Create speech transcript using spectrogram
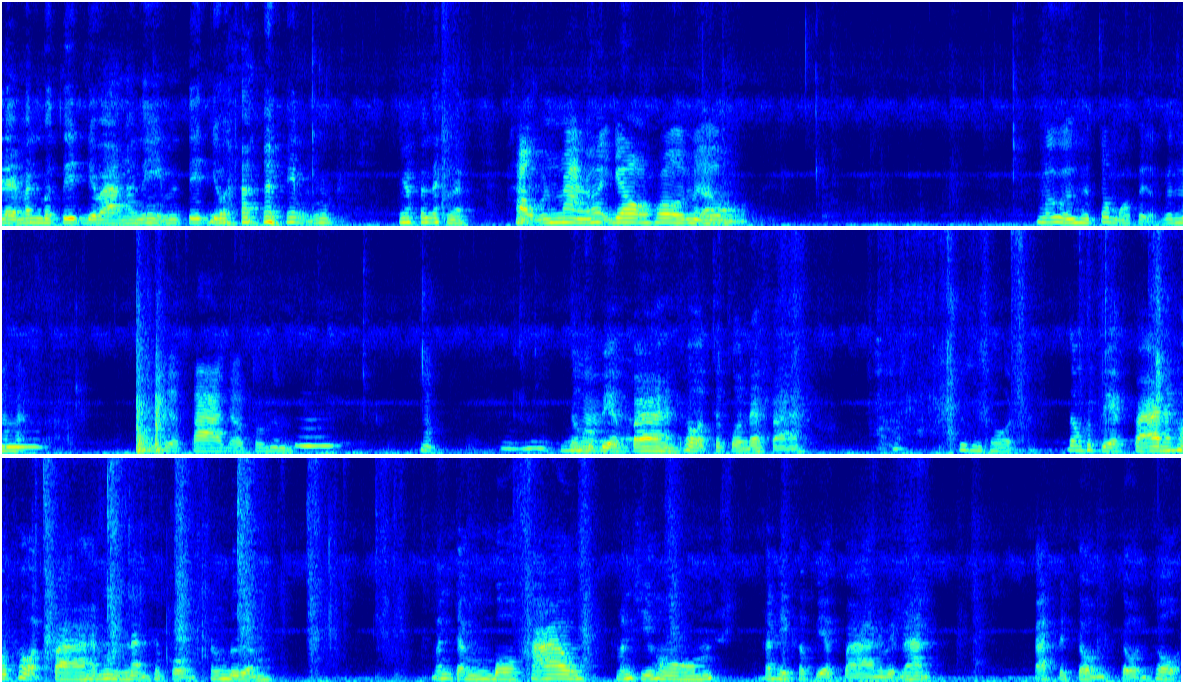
แหละมันบ่ติดอยู่บางอันนี้ มันติดอยู่บางอันนี้มันนั่นแหละข้าวมันนานแล้วย่อพอเหมือนเอา เมื่อวันคือต้มเอาเปลือกเป็นนั่นแหละเอาเปลือกปลาเดี๋ยวตัวหนึ่งต้องไปเปียกปลาหันทอดซะก่อนได้ปลาคือสิโทษต้องไปเปียกปลานะเขาทอดปลาให้มันนั่นซะก่อนทั้งเหลือง มันจังบ่ข้าว มันสีหอมกันเห็ดข้าวเปียกปลาในแบบนั้นตัดเป็นตอนเป็นตอนทอด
